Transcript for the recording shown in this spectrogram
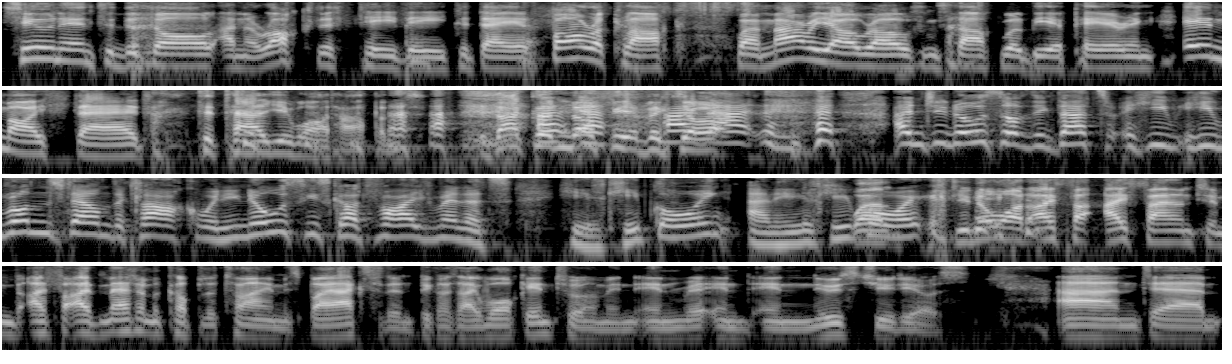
tune in to the Dáil and Oireachtas TV today at 4 o'clock where Mario Rosenstock will be appearing in my stead to tell you what happened. Is that good enough for you, Victoria? And, and, and you know something? That's he. He runs down the clock when he knows he's got five minutes. He'll keep going and he'll keep well, going. do you know what? I, fa- I found him. I have met him a couple of times by accident because I walk into him in in in, in news studios, and um,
